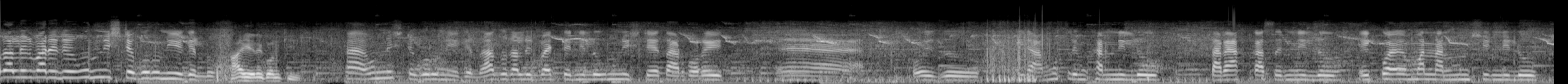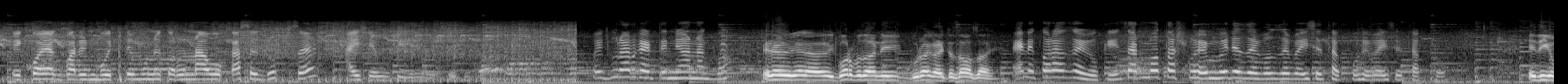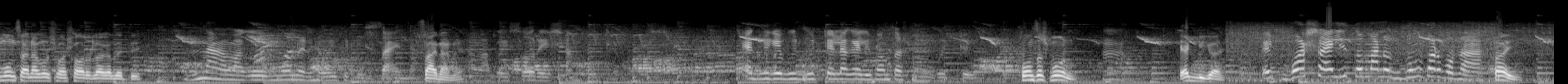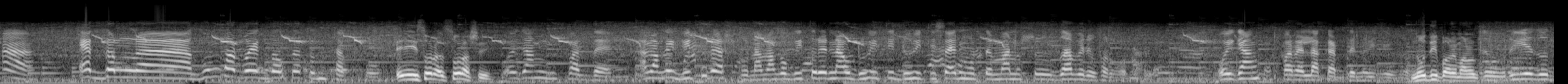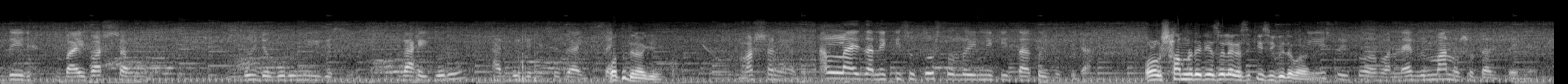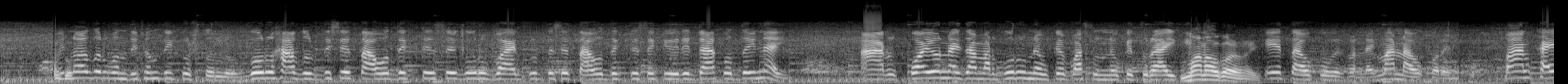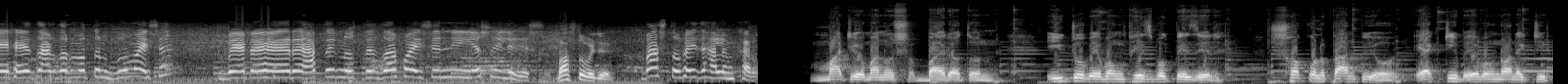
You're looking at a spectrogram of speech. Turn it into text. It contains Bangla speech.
আজর আলীর বাড়ির উনিশটা গরু নিয়ে গেল। হাই হেরে কোন কি? হ্যাঁ উনিশটা গরু নিয়ে গেল। আজর আলীর বাড়িতে নিল উনিশটা তারপরে ওই যে ইয়া মুসলিম খান নিল তার আক্কাসের নিল এই কয়েক মান্নান মুন্সির নিল এই কয়েকবারের মধ্যে মনে করো না ও কাছে ঢুকছে আইসে উঠিয়ে ওই গুড়ার গাড়িতে নিয়ে আনাকবো এটা গর্ভধারণী ঘোড়া গাড়িতে যাওয়া যায়। এনে করা যাইব কি? যার মত আসব হে মরে যাইব যে বাইসে থাকব হে বাইসে থাকব। এদিকে মন চায় না কোনো সময় শহরে লাগা যাইতে? না আমাকে মনে ওই দিকে চাই না। চায় না না? আমাকে সরে শান্তি এক বিঘে বুট বুটতে লাগাইলি পঞ্চাশ মন বুটতে পঞ্চাশ মন? এক বিঘায়? এই বর্ষা এলি তো মানুষ ঘুম পারব না। তাই? হ্যাঁ। একদল ঘুম পারব একদল তেতন থাকব। এই চোর চোর আসে। ওই গাং পার দেয় আমাকে ভিতরে আসব না আমাকে ভিতরে নাও ডুহিতে ডুহিতে চার মুহূর্তে মানুষ যাবে রে পারব না। ওই গাং পার এলাকার দেন ওই যাইব। নদী পারে মানুষ রিয়ে যদ্দির বাই বাসা দুইটা গরু নিয়ে গেছে। রাহি গরু আর দুইটা নিচে যাই। কতদিন আগে? মাসা নিয়ে আল্লাহ জানে কিছু করতো লই নাকি তা কইব কিটা অনেক সামনে দিয়ে চলে গেছে কিছুই করতে পারে কিছুই কওয়া হয় না একজন মানুষও ডাক দেয় না। ওই নজরবন্দি সন্ধি করছিল গরু হাজর দিছে তাও দেখতেছে গরু বাইর করতেছে তাও দেখতেছে কেউ রে ডাকও দেয় নাই। আর কয়ও নাই যে আমার গরু নেওকে বাসুন নেওকে তোরা মানাও করে নাই। এ তাও কবের নাই মানাও করেন পান খাইয়ে খেয়ে যার মতন ঘুমাইছে বেটা হেরে হাতে নতে যা পাইছে নিয়ে চলে গেছে। বাস্তবে যে? বাস্তব হয়ে যে হালেম খার। মাটি ও মানুষ বাইরতন ইউটিউব এবং ফেসবুক পেজের সকল প্রাণপ্রিয় অ্যাক্টিভ এবং নন অ্যাক্টিভ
